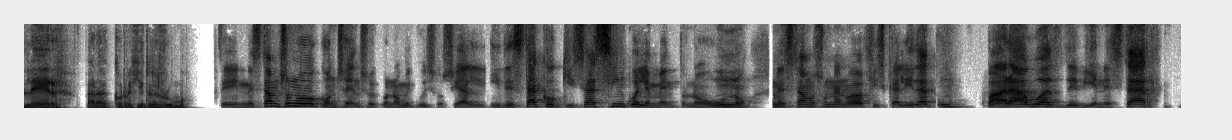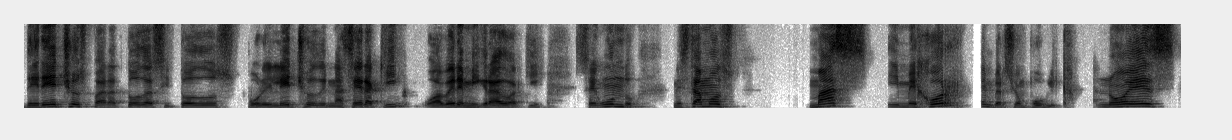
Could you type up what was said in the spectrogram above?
leer para corregir el rumbo? necesitamos un nuevo consenso económico y social y destaco quizás cinco elementos, ¿no? Uno, necesitamos una nueva fiscalidad, un paraguas de bienestar, derechos para todas y todos por el hecho de nacer aquí o haber emigrado aquí. Segundo, necesitamos más y mejor inversión pública. No es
